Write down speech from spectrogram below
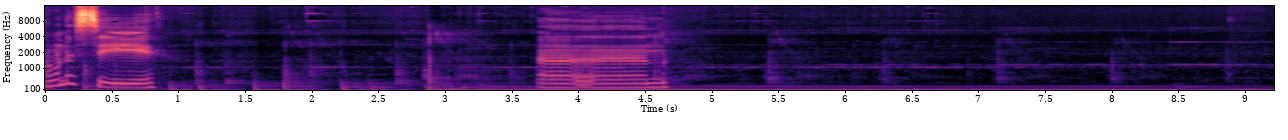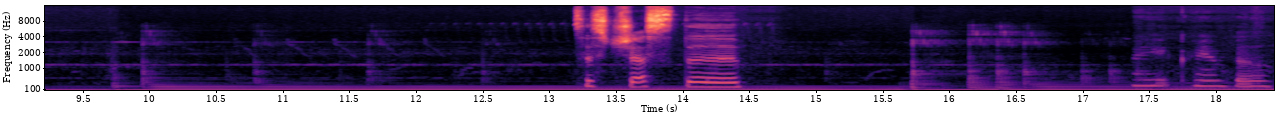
I want to see. Um. Is this just the. Right, Granville.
